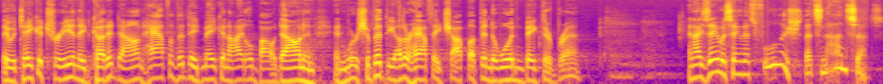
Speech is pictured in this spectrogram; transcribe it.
They would take a tree and they'd cut it down. Half of it they'd make an idol, bow down and, and worship it. The other half they'd chop up into wood and bake their bread. And Isaiah was saying, that's foolish. That's nonsense.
